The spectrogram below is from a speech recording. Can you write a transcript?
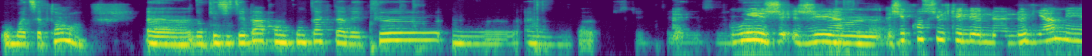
au mois de septembre. donc, n'hésitez pas à prendre contact avec eux. oui, j'ai consulté le, lien, mais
